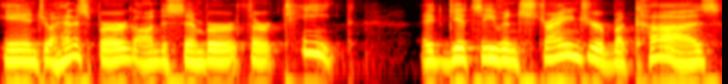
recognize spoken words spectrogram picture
in Johannesburg on December 13th. It gets even stranger because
